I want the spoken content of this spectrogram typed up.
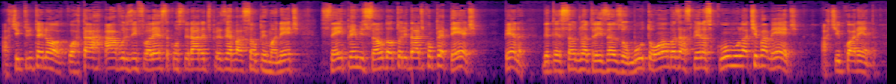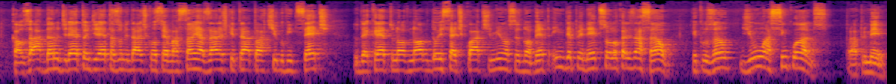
Artigo 39. Cortar árvores em floresta considerada de preservação permanente sem permissão da autoridade competente. Pena: detenção de 1 a 3 anos ou multa ou ambas as penas cumulativamente. Artigo 40. Causar dano direto ou indireto às unidades de conservação e às áreas que trata o artigo 27 do Decreto 99274 de 1990, independente de sua localização. Reclusão de 1 a 5 anos. Para primeiro.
